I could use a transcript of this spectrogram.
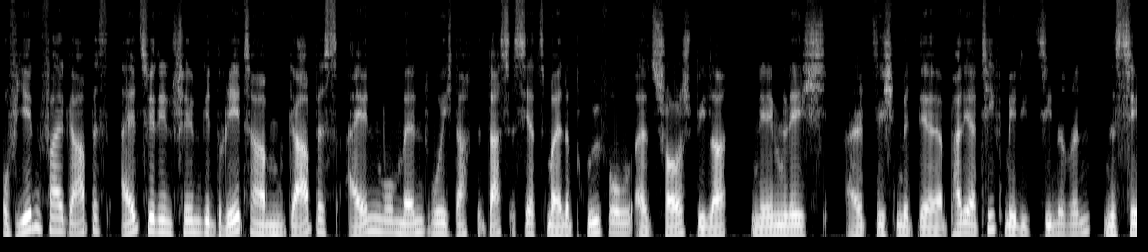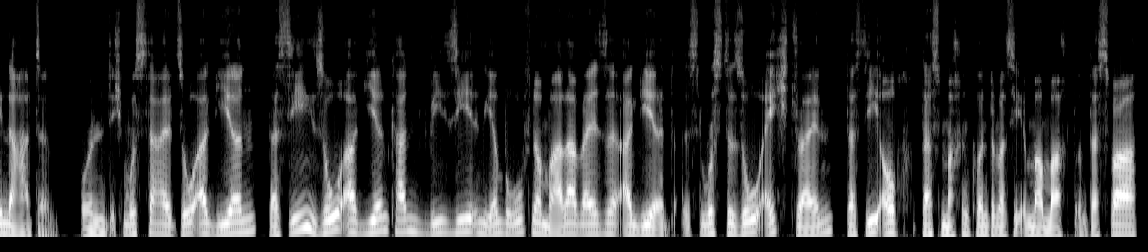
auf jeden Fall gab es, als wir den Film gedreht haben, gab es einen Moment, wo ich dachte, das ist jetzt meine Prüfung als Schauspieler, nämlich als ich mit der Palliativmedizinerin eine Szene hatte. Und ich musste halt so agieren, dass sie so agieren kann, wie sie in ihrem Beruf normalerweise agiert. Es musste so echt sein, dass sie auch das machen konnte, was sie immer macht. Und das war,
